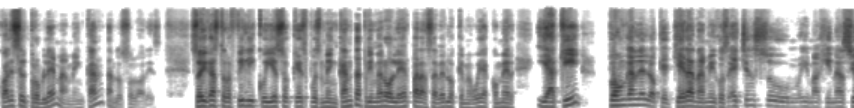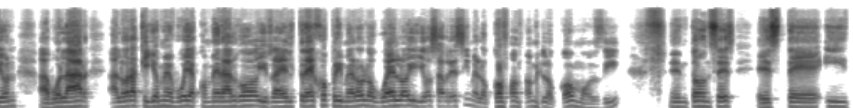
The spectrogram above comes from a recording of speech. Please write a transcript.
¿Cuál es el problema? Me encantan los olores. Soy gastrofílico y eso qué es, pues me encanta primero oler para saber lo que me voy a comer. Y aquí pónganle lo que quieran, amigos, echen su imaginación a volar. A la hora que yo me voy a comer algo, Israel Trejo, primero lo huelo y yo sabré si me lo como o no me lo como, ¿sí? Entonces, este, y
